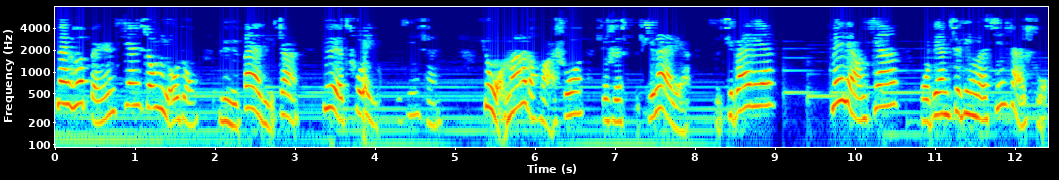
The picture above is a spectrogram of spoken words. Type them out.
奈何本人天生有种屡败屡战、越挫越勇的精神。用我妈的话说，就是死皮赖脸、死乞白咧。没两天，我便制定了新战术。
